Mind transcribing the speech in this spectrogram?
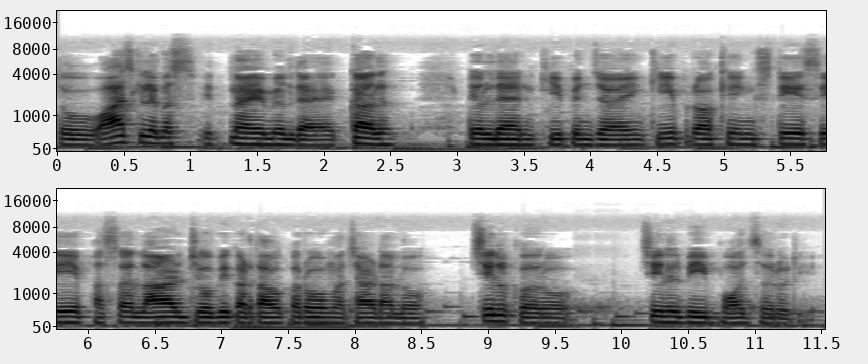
तो आज के लिए बस इतना ही। मिलता है कल। Till then keep enjoying keep rocking stay safe hustle art जो भी करता हो करो, मचा डालो चिल करो। चिल भी बहुत ज़रूरी है।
